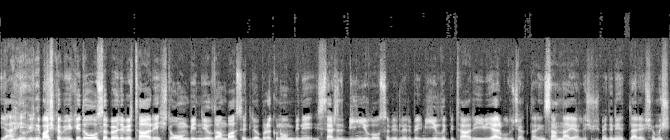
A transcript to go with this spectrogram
yani Öyle başka bir ülkede olsa böyle bir tarih işte 10 bin yıldan bahsediliyor. Bırakın 10 bini isterseniz bin yıl olsa birileri bin yıllık bir tarihi bir yer bulacaklar. İnsanlar Hı-hı. yerleşmiş, medeniyetler yaşamış.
